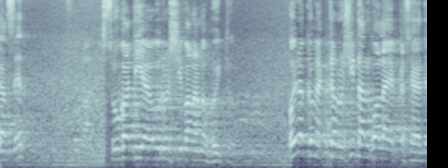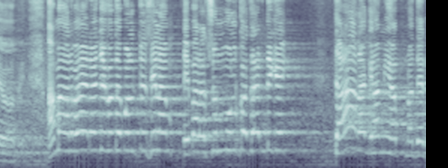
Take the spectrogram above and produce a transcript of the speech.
গাছের সুবা দিয়ে ও রশি বানানো হইতো। ওই রকম একটা রশি তার গলায় পেঁচায় দেওয়া হবে। আমার ভাইরা যে কথা বলতেছিলাম, এবার আসুন মূল কথার দিকে। তার আগে আমি আপনাদের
